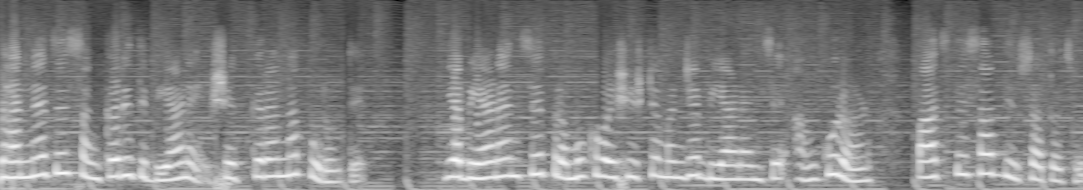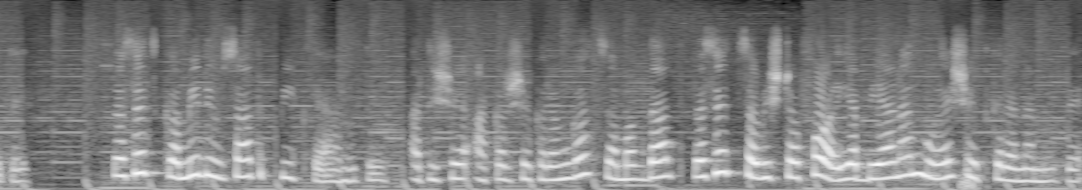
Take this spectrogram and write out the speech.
धान्याचे संकरित बियाणे शेतकऱ्यांना पुरवते. या बियाण्यांचे प्रमुख वैशिष्ट्य म्हणजे बियाण्यांचे अंकुरण पाच ते सात दिवसातच होते. तसेच कमी दिवसात पीक तयार होते. अतिशय आकर्षक रंग चमकदार तसेच चविष्ट फळ या बियाणांमुळे शेतकऱ्यांना मिळते.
